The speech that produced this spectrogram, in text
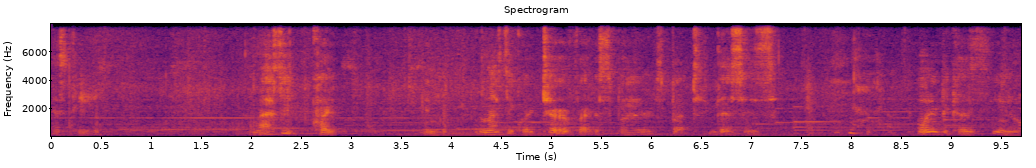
His teeth. I'm actually quite, I'm actually quite terrified of spiders, but this is only because, you know,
